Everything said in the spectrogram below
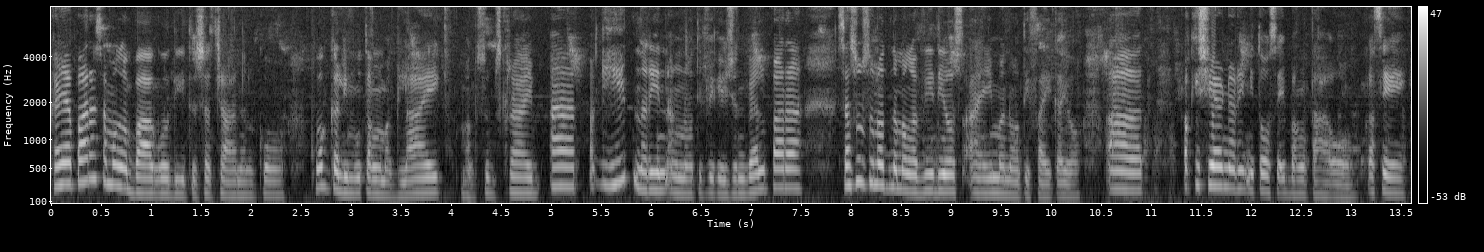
Kaya para sa mga bago dito sa channel ko, huwag kalimutang mag-like, mag-subscribe, at pag-hit na rin ang notification bell para sa susunod na mga videos ay ma-notify kayo. At paki-share na rin ito sa ibang tao kasi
